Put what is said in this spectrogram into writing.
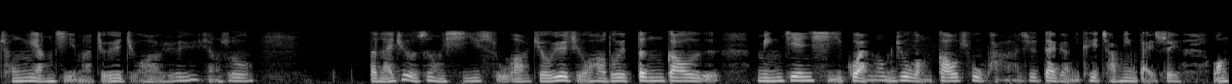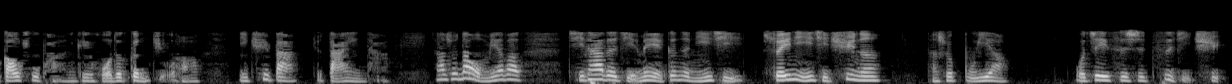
重阳节嘛，九月九号，所以想说本来就有这种习俗啊，九月九号都会登高的民间习惯，我们就往高处爬，就代表你可以长命百岁，往高处爬，你可以活得更久哈。你去吧，就答应他。他说：“那我们要不要其他的姐妹也跟着你一起，随你一起去呢？”他说：“不要，我这一次是自己去。”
